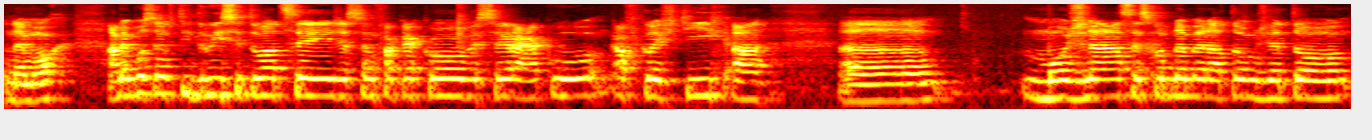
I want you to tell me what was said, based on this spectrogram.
nemohl. A nebo jsem v té druhé situaci, že jsem fakt jako ve sviráku a v kleštích a možná se shodneme na tom, že to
